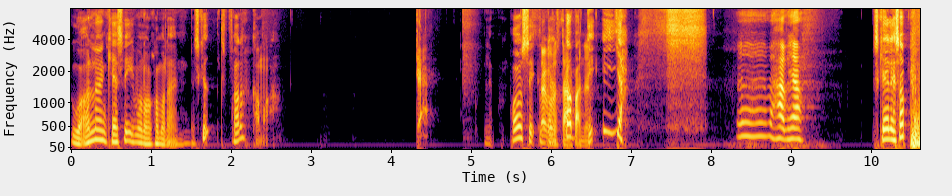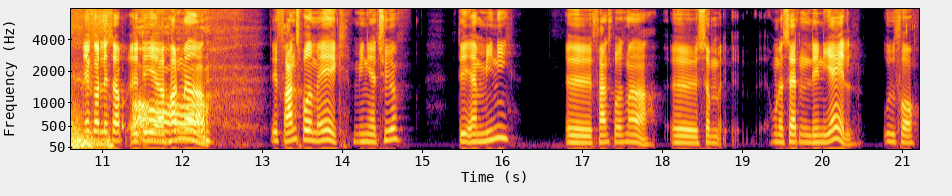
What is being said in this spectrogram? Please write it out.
Du er online, kan jeg se, hvornår kommer der en besked fra dig. kommer der. Prøv at se. kan du Der- starte der det. Ja. Øh, hvad har vi her? Skal jeg læse op? Jeg kan godt læse op. Øh, det er håndmadder. Det er franskbrød med æg, miniatyr. Det er mini øh, franskbrødsmadder, øh, som hun har sat en lineal ud for.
